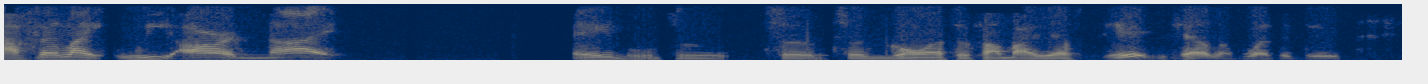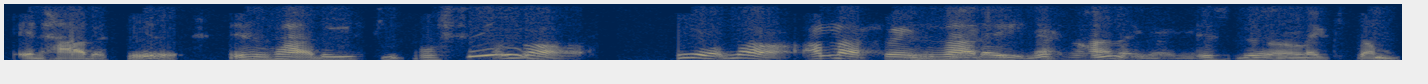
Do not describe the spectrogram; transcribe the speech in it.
I feel like we are not able to to to go into somebody else's head and tell them what to do and how to feel. This is how these people feel. No, yeah, no, I'm not saying This is how they. This is how they. This, You this know? makes them.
